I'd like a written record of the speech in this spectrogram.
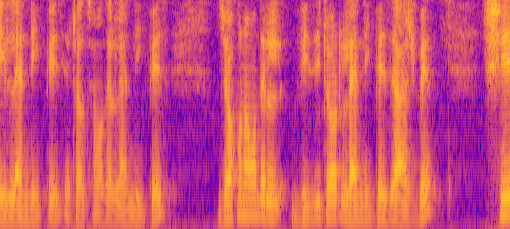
এই ল্যান্ডিং পেজ এটা হচ্ছে আমাদের ল্যান্ডিং পেজ যখন আমাদের ভিজিটর ল্যান্ডিং পেজে আসবে, সে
